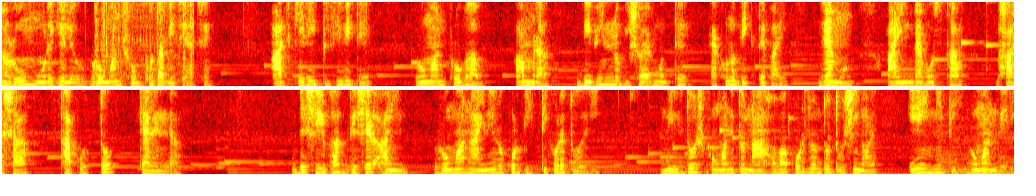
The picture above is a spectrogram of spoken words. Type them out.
রোম মরে গেলেও রোমান সভ্যতা বেঁচে আছে। আজকের এই পৃথিবীতে রোমান প্রভাব আমরা বিভিন্ন বিষয়ের মধ্যে এখনও দেখতে পাই, যেমন আইন ব্যবস্থা, ভাষা, স্থাপত্য, ক্যালেন্ডার। বেশিরভাগ দেশের আইন রোমান আইনের ওপর ভিত্তি করে তৈরি। নির্দোষ প্রমাণিত না হওয়া পর্যন্ত দোষী নয়, এই নীতি রোমানদেরই।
